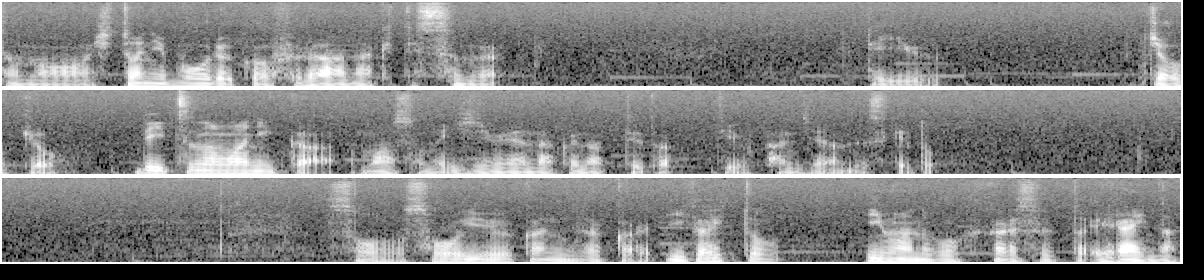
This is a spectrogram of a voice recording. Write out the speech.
その人に暴力を振るわなくて済む。っていう状況。でいつの間にかまあそのいじめはなくなってたっていう感じなんですけど。そうそういう感じだから意外と今の僕からすると偉いなっ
